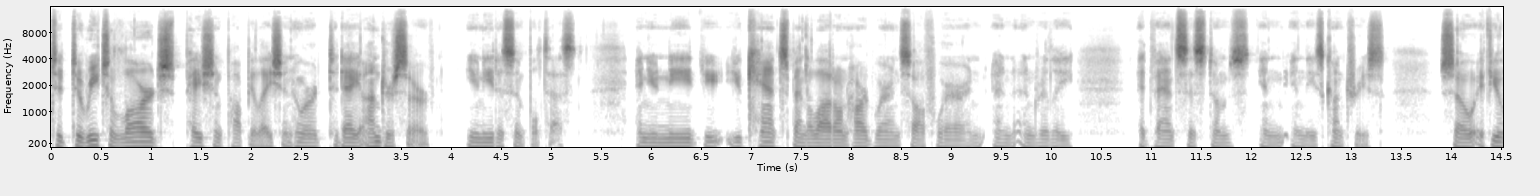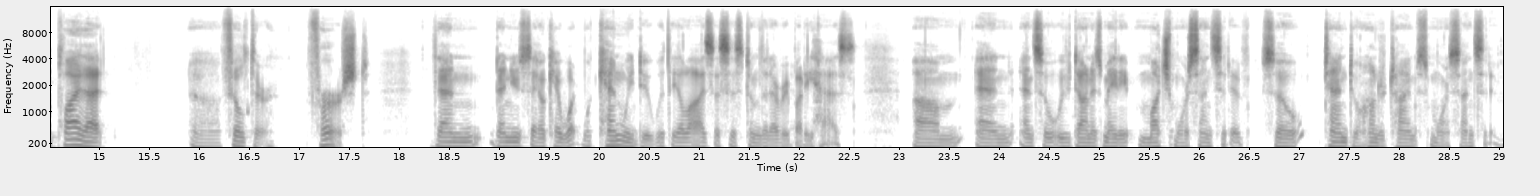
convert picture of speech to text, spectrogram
to to reach a large patient population who are today underserved, you need a simple test and you need you, you can't spend a lot on hardware and software and, and, and really advanced systems in, in these countries. So if you apply that uh, filter first, then then you say, okay, what, what can we do with the ELISA system that everybody has? Um, and and so what we've done is made it much more sensitive, so 10 to 100 times more sensitive,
